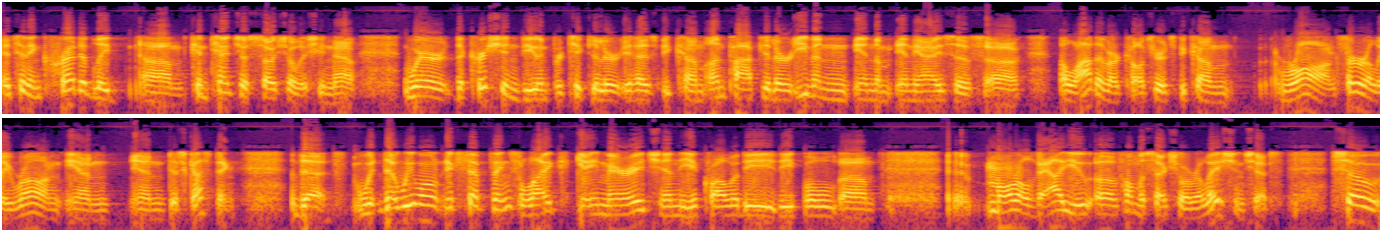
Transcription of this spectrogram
it's an incredibly um, contentious social issue now, where the Christian view in particular has become unpopular, even in the in the eyes of uh, a lot of our culture. It's become wrong, thoroughly wrong, and and disgusting that we, that we won't accept things like gay marriage and the equality, the equal um, moral value of homosexual relationships. So,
